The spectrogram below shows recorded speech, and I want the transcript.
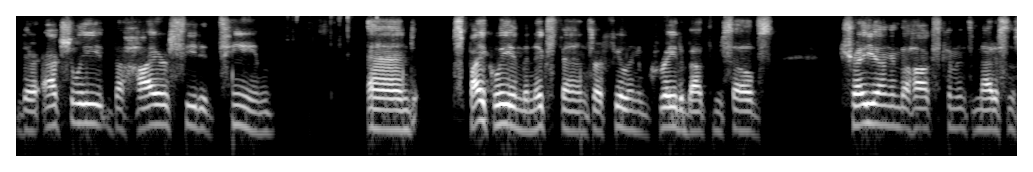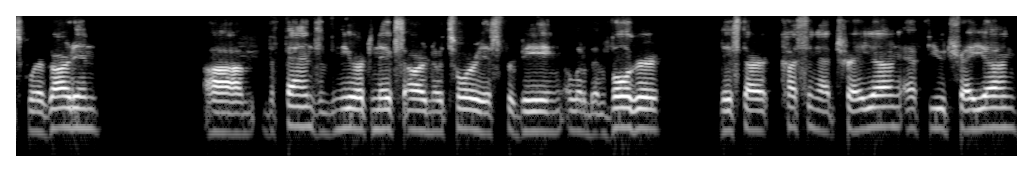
They're actually the higher seeded team. And Spike Lee and the Knicks fans are feeling great about themselves. Trae Young and the Hawks come into Madison Square Garden. Um, the fans of the New York Knicks are notorious for being a little bit vulgar. They start cussing at Trae Young, F you, Trae Young,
